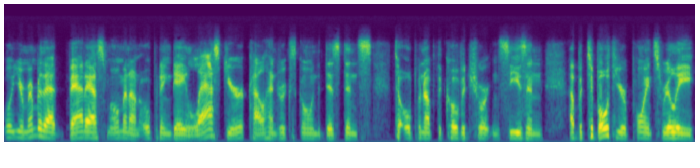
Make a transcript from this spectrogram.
Well, you remember that badass moment on opening day last year, Kyle Hendricks going the distance to open up the COVID shortened season. Uh, but to both your points, really,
